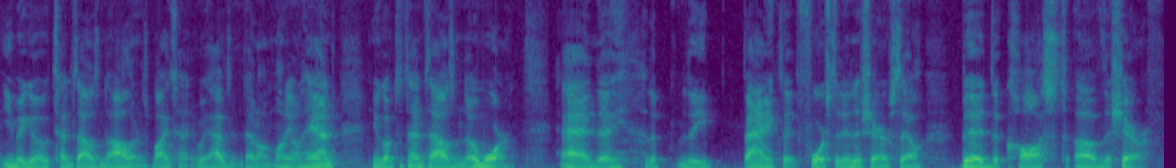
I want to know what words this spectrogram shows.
you may go ten thousand dollars. Buy ten. We have that on, money on hand. You go up to ten thousand, no more." And the, the the bank that forced it into sheriff's sale bid the cost of the sheriff,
